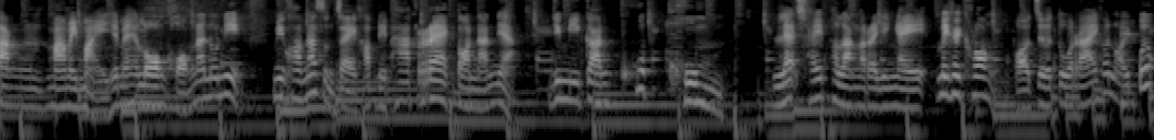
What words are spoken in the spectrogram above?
ลังมาใหม่ๆ ใช่ไหมลองของนั่นนู่นนี่มีความน่าสนใจครับในภาคแรกตอนนั้นเนี่ยยังมีการควบคุม และใช้พลังอะไรยังไงไม่ค่อยคล่อง พอเจอตัวร้ายเขาหน่อยปุ๊บ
